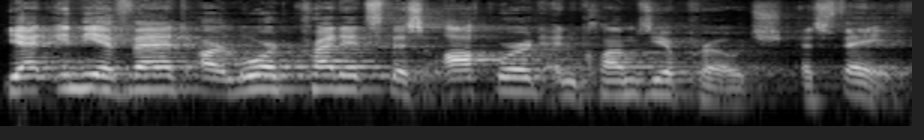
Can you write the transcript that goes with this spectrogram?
Yet, in the event, our Lord credits this awkward and clumsy approach as faith,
